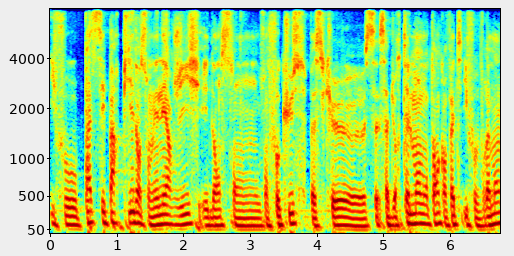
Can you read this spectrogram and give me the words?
il faut pas s'éparpiller dans son énergie et dans son, son focus parce que euh, ça, ça dure tellement longtemps qu'en fait, il faut vraiment.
